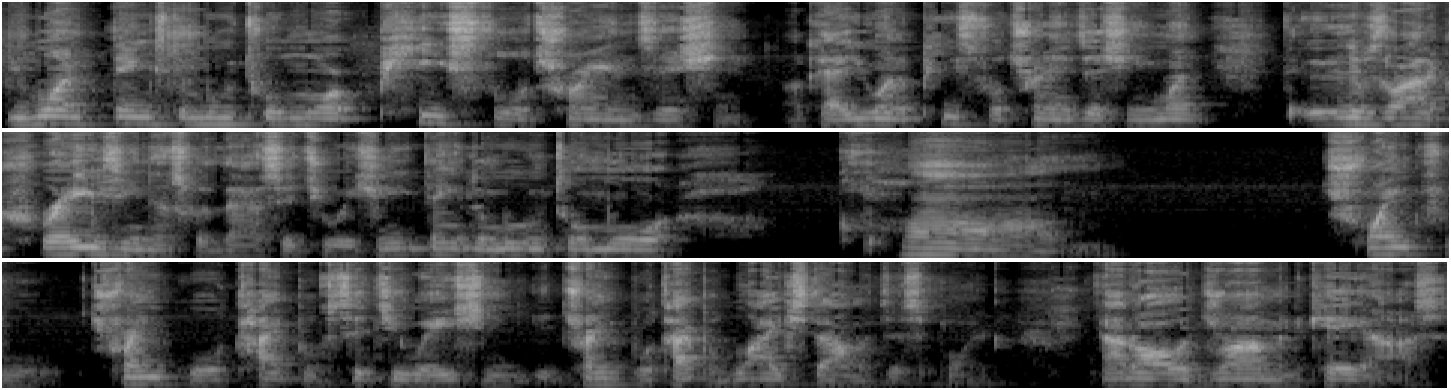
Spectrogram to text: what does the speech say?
you want things to move to a more peaceful transition. Okay, you want a peaceful transition. You want there was a lot of craziness with that situation. You need things to move into a more calm, tranquil, tranquil type of situation, tranquil type of lifestyle at this point. Not all the drama and chaos.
